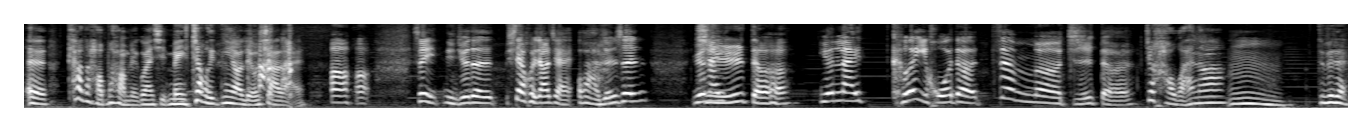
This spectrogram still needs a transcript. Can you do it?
呃，跳的好不好没关系，美照一定要留下来。所以你觉得现在回想起来，哇，人生原来值得，原来可以活得这么值得，就好玩啊，嗯。对不对？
